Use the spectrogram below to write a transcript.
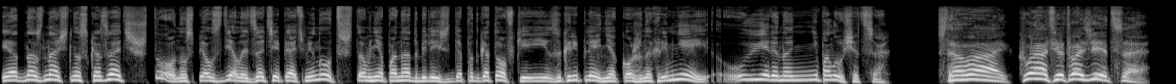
И однозначно сказать, что он успел сделать за те пять минут, что мне понадобились для подготовки и закрепления кожаных ремней, уверенно, не получится. «Вставай! Хватит возиться!»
